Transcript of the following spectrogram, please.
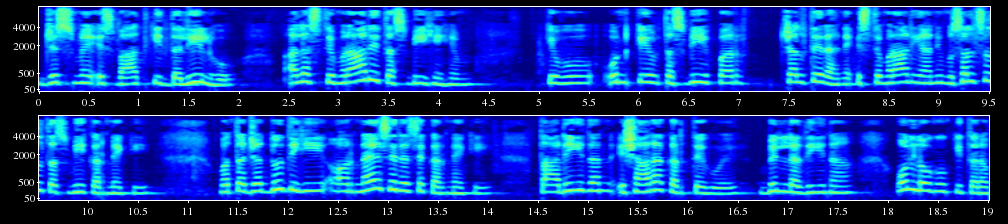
جس میں اس بات کی دلیل ہو الستمراری تصبیح ہم کہ وہ ان کے تصبیح پر چلتے رہنے، استمرار یعنی مسلسل تصبیح کرنے کی وہ تجدد ہی اور نئے سرے سے کرنے کی تاریدن اشارہ کرتے ہوئے بل لدینہ ان لوگوں کی طرف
